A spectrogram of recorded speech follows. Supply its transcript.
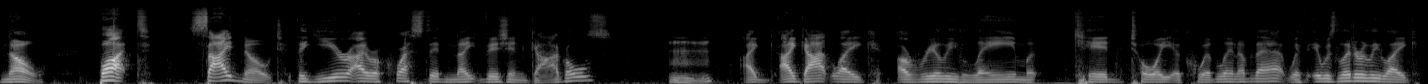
No. But, side note, the year I requested night vision goggles, Mm-hmm. I I got like a really lame kid toy equivalent of that with it was literally like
